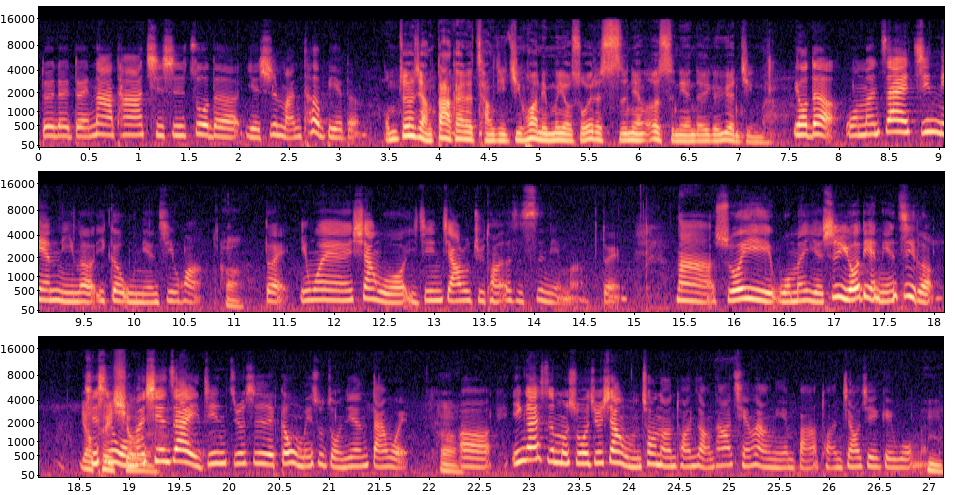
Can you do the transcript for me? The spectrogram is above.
对对对，那他其实做的也是蛮特别的。我们最后讲大概的长期计划，你们有所谓的十年、二十年的一个愿景吗？有的，我们在今年拟了一个五年计划。啊，对，因为像我已经加入剧团二十四年嘛，对，那所以我们也是有点年纪了。其实我们。现在已经就是跟我们艺术总监单位，嗯呃，应该是这么说，就像我们创团团长他前两年把团交接给我们，嗯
